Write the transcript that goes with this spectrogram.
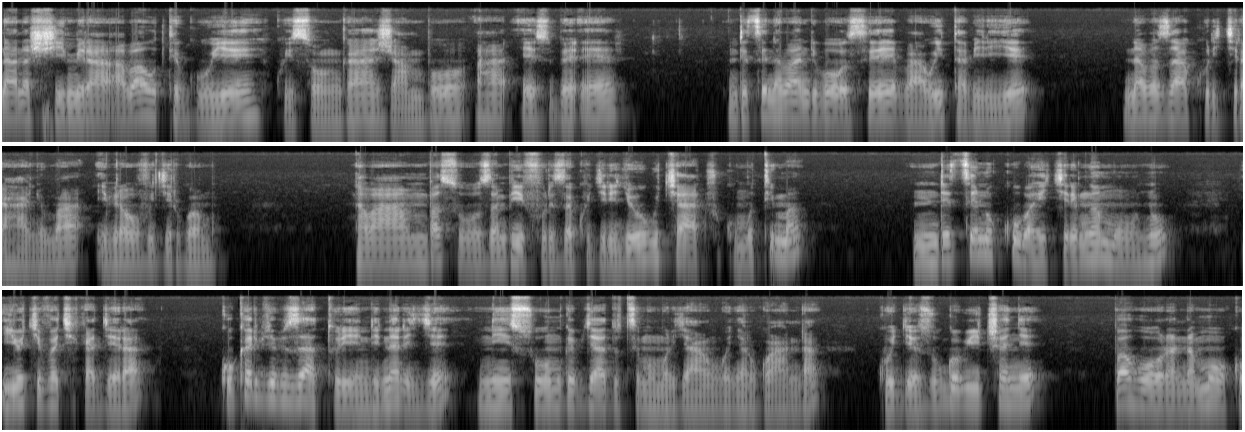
Nanashimira abawuteguye ku isonga jambo asbr ndetse n'abandi bose bawitabiriye n'abazakurikira hanyuma ibirawuvugirwamo nkaba mbasuhuza mbifuriza kugira igihugu cyacu ku mutima ndetse no kubaha ikiremwamuntu iyo kiva kikagera kuko ari byo bizaturinda inarijye n'isumbwe byadutse mu muryango nyarwanda kugeza ubwo bicanye bahorana amoko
